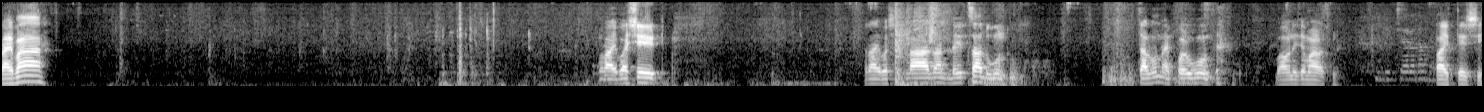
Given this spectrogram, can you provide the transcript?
रायबा रायबा शेठ रायबा शेठला आज आणलंय चालवून चालवून नाही पळवून भावनेच्या माळात बिचारा दम. पायथ्याशी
